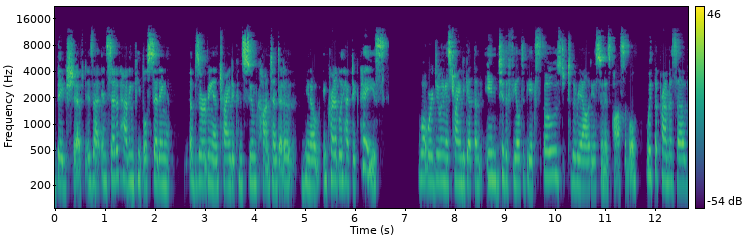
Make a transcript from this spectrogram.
big shift is that instead of having people sitting, observing and trying to consume content at a, you know, incredibly hectic pace, what we're doing is trying to get them into the field to be exposed to the reality as soon as possible with the premise of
